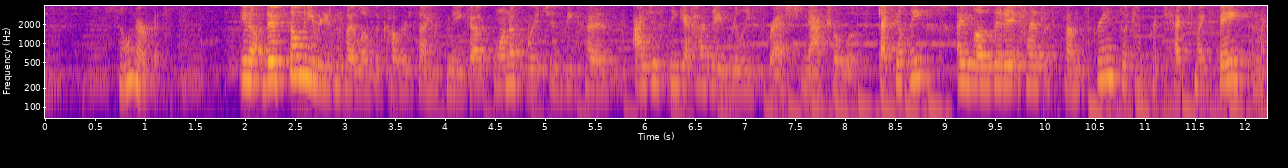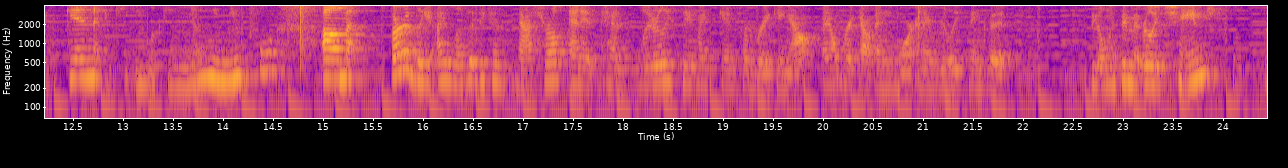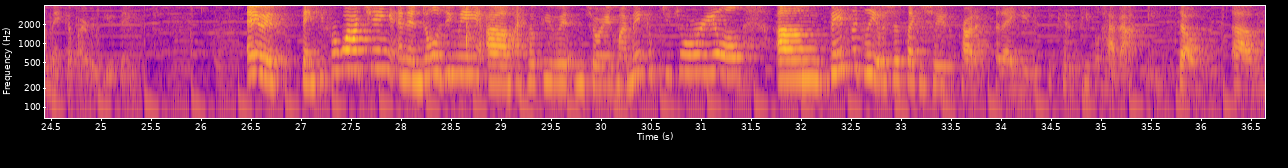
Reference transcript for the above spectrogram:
so nervous. You know, there's so many reasons I love the Colorescience makeup, one of which is because I just think it has a really fresh, natural look. Secondly, I love that it has a sunscreen so it can protect my face and my skin and keep me looking young and youthful. Um, thirdly, I love it because it's natural and it has literally saved my skin from breaking out. I don't break out anymore and I really think that the only thing that really changed was the makeup I was using. Anyways, thank you for watching and indulging me. Um, I hope you enjoyed my makeup tutorial. Um, basically, it was just so I can show you the products that I use because people have asked me. So, um,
